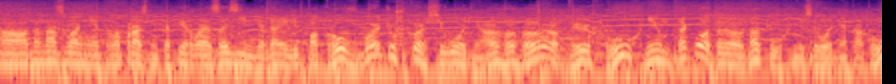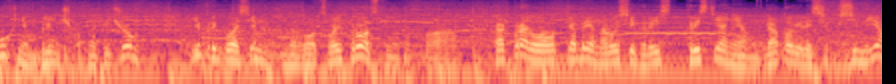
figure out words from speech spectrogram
а, на название этого праздника первое зазимье, да, или покров батюшка сегодня, ага, эх, ухнем. Так вот, э, на кухне сегодня как ухнем, блинчиков напечем и пригласим вот своих родственников. А, как правило, в октябре на Руси крестьяне готовились к зиме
